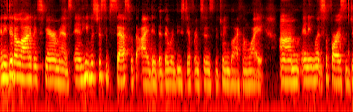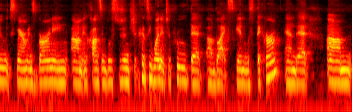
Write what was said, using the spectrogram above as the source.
And he did a lot of experiments and he was just obsessed with the idea that there were these differences between black and white. Um, and he went so far as to do experiments burning um, and causing blisters because he wanted to prove that uh, black skin was thicker and that um,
